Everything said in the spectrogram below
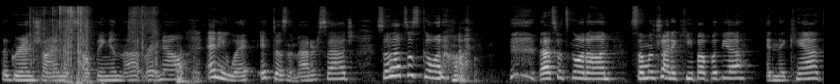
the Grand Trine that's helping in that right now. Anyway, it doesn't matter, Sag. So that's what's going on. that's what's going on. Someone's trying to keep up with you and they can't.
